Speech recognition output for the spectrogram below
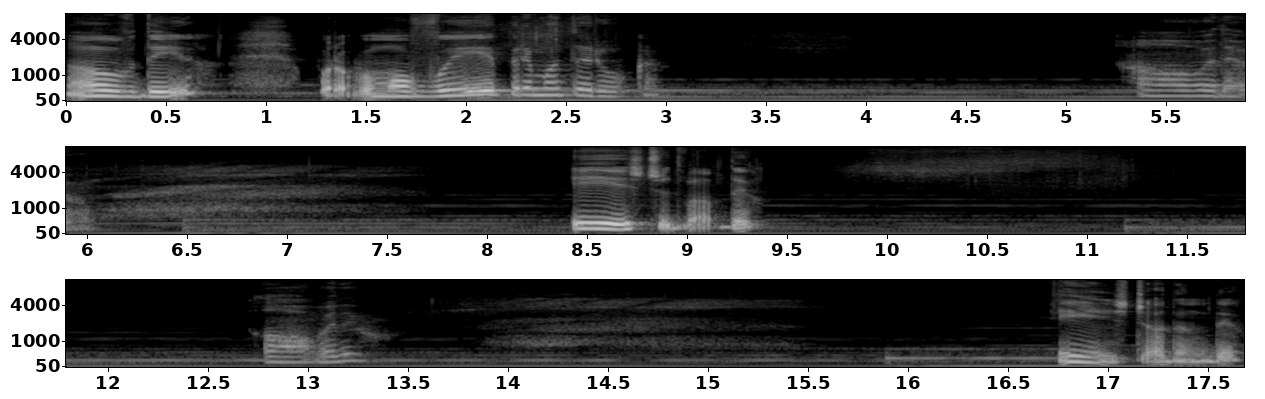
Вдих. Пробуємо випрямити руки. Видих. І ще два вдих. Видих. І ще один вдих.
